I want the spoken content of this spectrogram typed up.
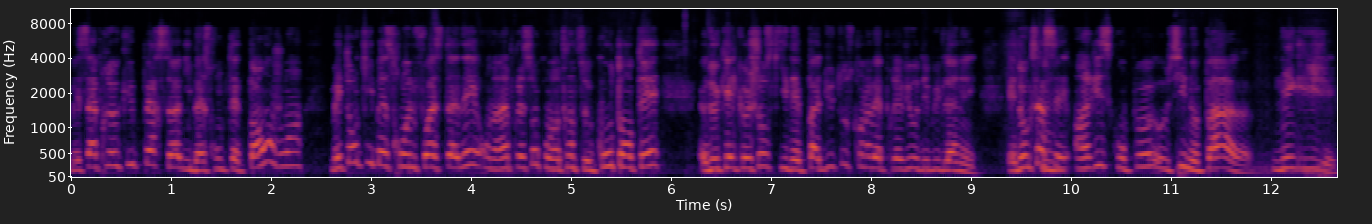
mais ça préoccupe personne. Ils baisseront peut-être pas en juin, mais tant qu'ils baisseront une fois cette année, on a l'impression qu'on est en train de se contenter de quelque chose qui n'est pas du tout ce qu'on avait prévu au début de l'année. Et donc ça, mmh. c'est un risque qu'on peut aussi ne pas euh, négliger.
